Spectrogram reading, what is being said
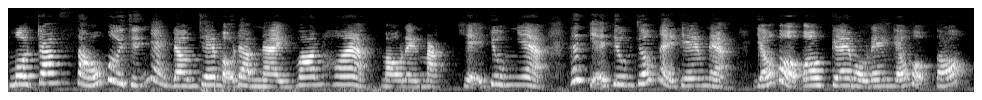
169 ngàn đồng cho em mẫu đầm này. Von hoa, màu này mặc trẻ chung nha. Thích trẻ chung chốt này cho em nè. Dấu bột ok, màu đen dấu bột tốt.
